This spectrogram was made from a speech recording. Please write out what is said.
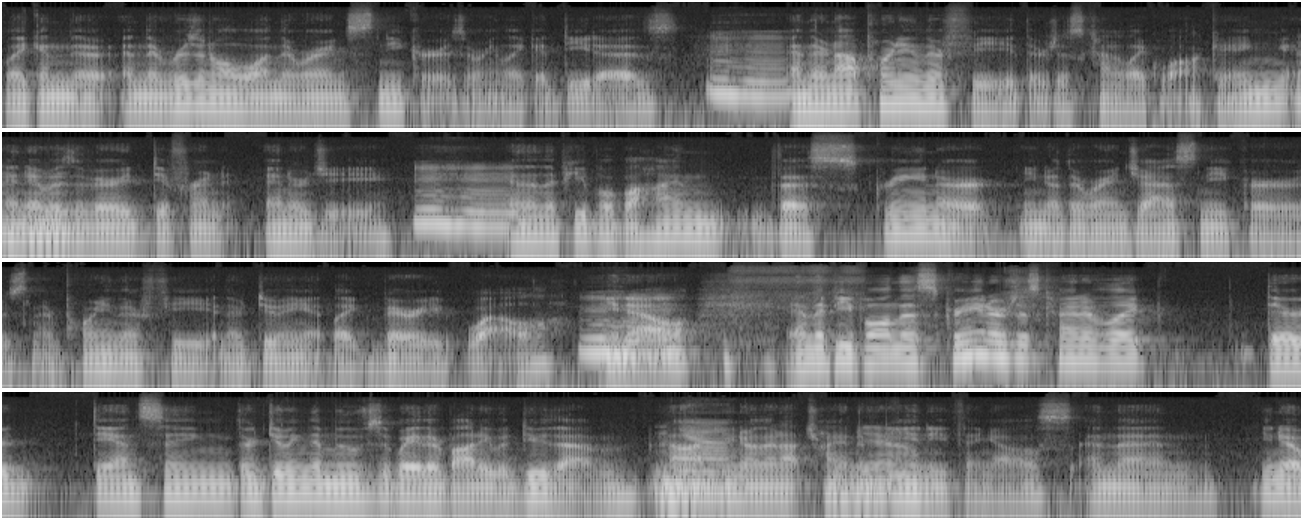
Like in the in the original one, they're wearing sneakers, they're wearing like Adidas, Mm-hmm. and they're not pointing their feet. They're just kind of like walking, and it Mhm. was a very different energy. Mm-hmm. And then the people behind the screen are, you know, they're wearing jazz sneakers and they're pointing their feet and they're doing it like very well, you know. And the people on the screen are just kind of like they're dancing, they're doing the moves the way their body would do them. Not, Yeah. you know, they're not trying to Yeah. be anything else. And then, you know,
